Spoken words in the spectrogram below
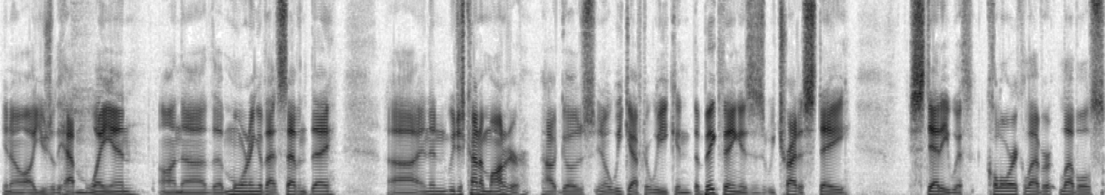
You know, I'll usually have them weigh in on uh, the morning of that seventh day. Uh, and then we just kind of monitor how it goes, you know, week after week. And the big thing is, is we try to stay steady with caloric lever- levels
